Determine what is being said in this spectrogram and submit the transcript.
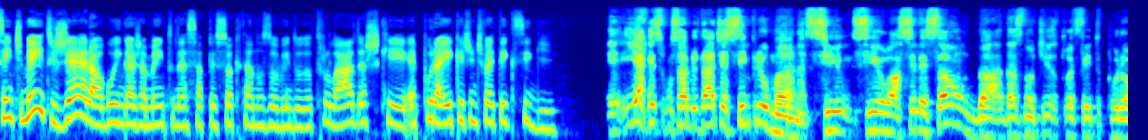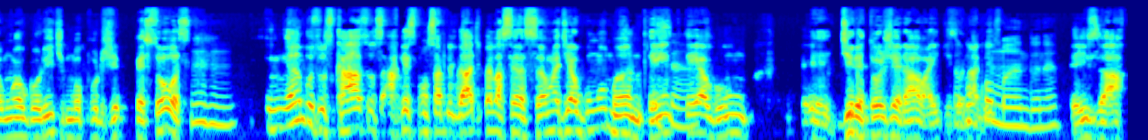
sentimento, gera algum engajamento nessa pessoa que está nos ouvindo do outro lado, acho que é por aí que a gente vai ter que seguir. E a responsabilidade é sempre humana. Se, se a seleção da, das notícias foi feita por um algoritmo ou por pessoas, uhum. em ambos os casos, a responsabilidade pela seleção é de algum humano. Tem que ter algum eh, diretor geral aí de algum jornalismo. comando, né? Exato.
